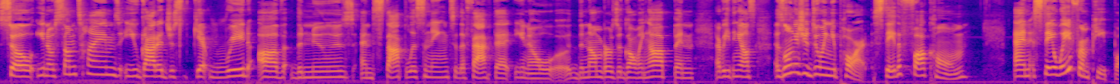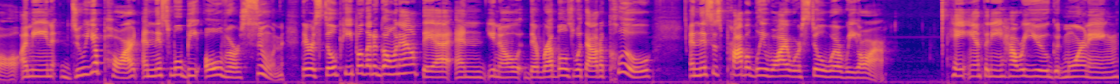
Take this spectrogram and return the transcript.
So, you know, sometimes you got to just get rid of the news and stop listening to the fact that, you know, the numbers are going up and everything else. As long as you're doing your part, stay the fuck home and stay away from people. I mean, do your part and this will be over soon. There are still people that are going out there and, you know, they're rebels without a clue. And this is probably why we're still where we are. Hey, Anthony, how are you? Good morning.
